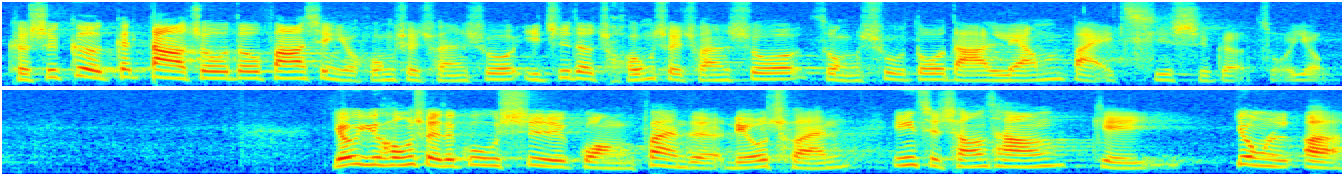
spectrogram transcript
可是各个大洲都发现有洪水传说，已知的洪水传说总数多达两百七十个左右。由于洪水的故事广泛的流传，因此常常给用呃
